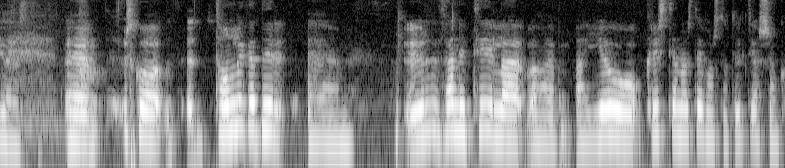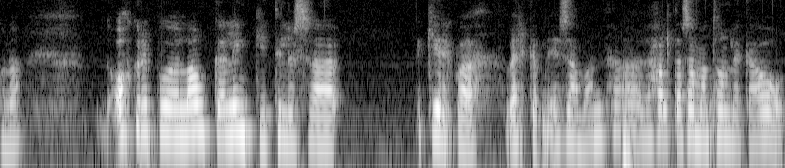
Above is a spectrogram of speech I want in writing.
ég... um, sko, tónleikarnir um, urðu þannig til að, að ég og Kristjana Stefánsdóttir, jazzsöngkona, okkur er búið að langa lengi til þess að gera eitthvað verkefni saman, að halda saman tónleika og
